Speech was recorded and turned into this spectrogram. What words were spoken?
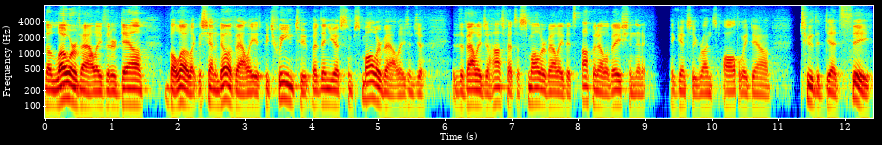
the lower valleys that are down below, like the Shenandoah Valley is between two, but then you have some smaller valleys, and Je- the Valley of Jehoshaphat's a smaller valley that's up in elevation, then it eventually runs all the way down to the Dead Sea.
